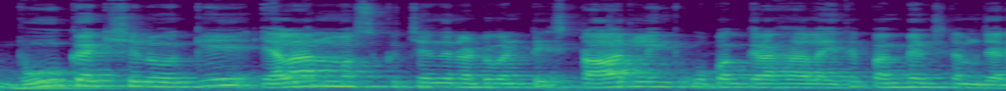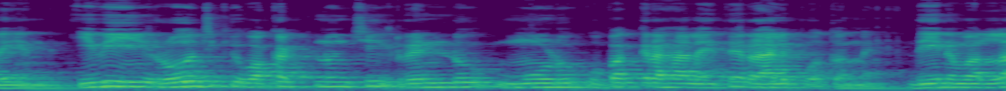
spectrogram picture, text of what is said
భూకక్షలోకి ఎలాన్ మస్క్ చెందినటువంటి స్టార్ లింక్ ఉపగ్రహాలు అయితే పంపించడం జరిగింది. ఇవి రోజుకి ఒకటి నుంచి రెండు మూడు ఉపగ్రహాలు అయితే రాలిపోతున్నాయి. దీనివల్ల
